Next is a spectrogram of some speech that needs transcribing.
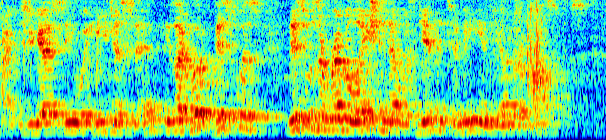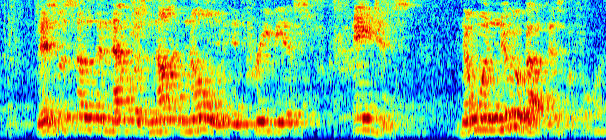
Right? Did you guys see what he just said? He's like, look, this was this was a revelation that was given to me and the other apostles. This was something that was not known in previous ages. No one knew about this before.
